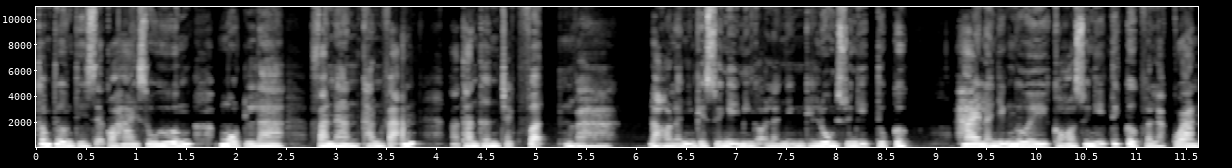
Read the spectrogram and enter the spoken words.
Thông thường thì sẽ có hai xu hướng, một là phàn nàn than vãn, à, than thân trách phận và đó là những cái suy nghĩ mình gọi là những cái luồng suy nghĩ tiêu cực. Hai là những người có suy nghĩ tích cực và lạc quan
